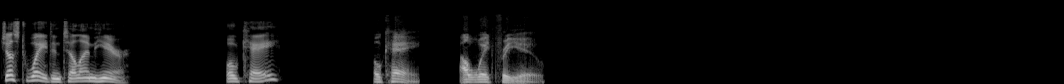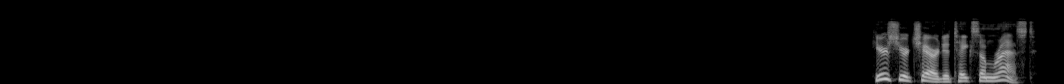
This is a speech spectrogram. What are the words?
Just wait until I'm here. Okay? Okay. I'll wait for you. Here's your chair to take some rest.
